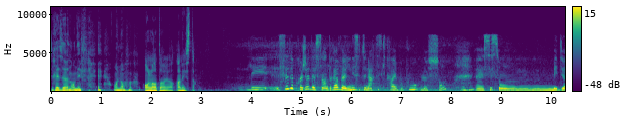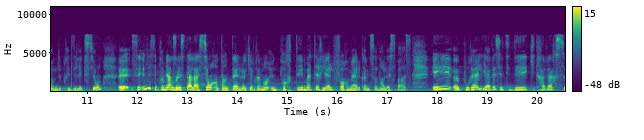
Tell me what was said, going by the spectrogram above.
résonne en effet. On l'entend à l'instant. C'est le projet de Sandra Volny. C'est une artiste qui travaille beaucoup le son. Mm-hmm. c'est son médium de prédilection. c'est une de ses premières installations en tant que telle, qui a vraiment une portée matérielle, formelle, comme ça, dans l'espace. Et pour elle, il y avait cette idée qui traverse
